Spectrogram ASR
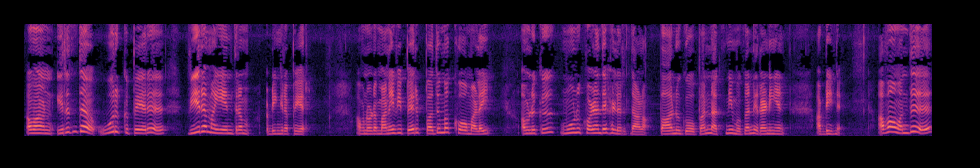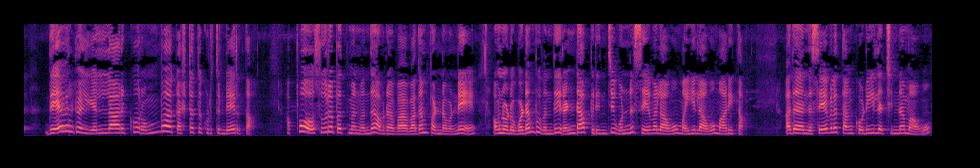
அவன் இருந்த ஊருக்கு பேர் வீரமகேந்திரம் அப்படிங்கிற பேர். அவனோட மனைவி பேர் பதும கோமலை அவனுக்கு மூணு குழந்தைகள் இருந்தாலாம் பானுகோபன் அக்னிமுகன் இரணியன் அப்படின்னு. அவன் வந்து தேவர்கள் எல்லாருக்கும் ரொம்ப கஷ்டத்தை கொடுத்துட்டே இருந்தான். அப்போது சூரபத்மன் வந்து அவனை வ வதம் பண்ண உடனே அவனோட உடம்பு வந்து ரெண்டாக பிரிஞ்சு ஒன்று சேவலாகவும் மயிலாகவும் மாறித்தான் அதை அந்த சேவலை தன் கொடியில் சின்னமாகவும்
